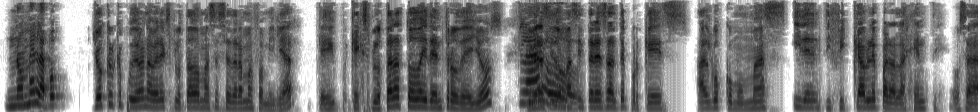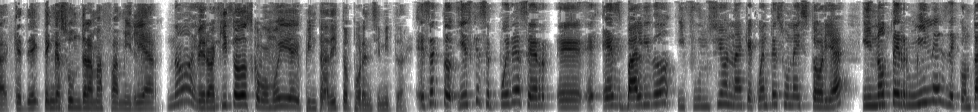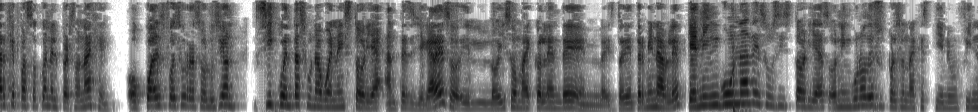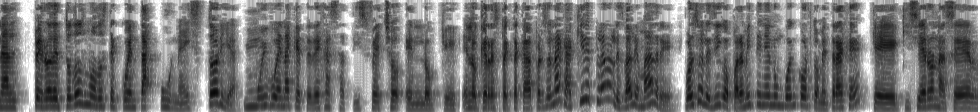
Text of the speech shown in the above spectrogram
no me la pongo. Yo creo que pudieron haber explotado más ese drama familiar. Que, que explotara todo ahí dentro de ellos. Y hubiera Claro. sido más interesante porque es algo como más identificable para la gente. O sea, que tengas un drama familiar. No, Pero aquí y- todo es como muy eh, pintadito por encimita. Exacto, y es que se puede hacer, eh, es válido y funciona que cuentes una historia y no termines de contar qué pasó con el personaje o cuál fue su resolución. Si cuentas una buena historia antes de llegar a eso, y lo hizo Michael Ende en la historia interminable, que ninguna de sus historias o ninguno de sus personajes tiene un final, pero de todos modos te cuenta una historia muy buena que te deja satisfecho en lo que, en lo que respecta a cada personaje. Aquí de plano les vale madre. Por eso les digo, para mí tenían un buen cortometraje que quisieron hacer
